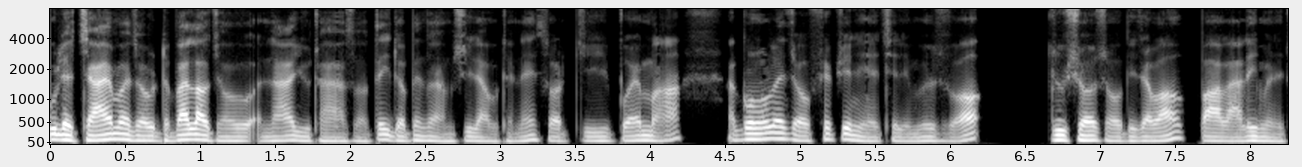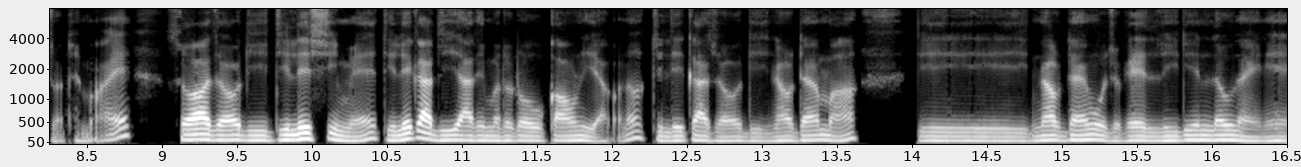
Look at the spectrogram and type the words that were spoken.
ဦးလက်ချိုင်းမှာကျွန်တော်တပတ်လောက်ကျွန်တော်အနားယူထားတာဆိုတော့တိတ်တော့ပြင်စရာမရှိတော့ဘူးတဲ့ဆိုတော့ဒီပွဲမှာအကုန်လုံးလည်းကျွန်တော် fit ဖြစ်နေတဲ့အခြေအနေမျိုးဆိုတော့ လူရှော့ရှော့ဒီကြပါပါလာလိမ့်မယ်လို့ကျွန်တော်ထင်ပါတယ်ဆိုတော့ကျွန်တော်ဒီ delay ရှိမယ် delay ကဒီရာဒီမှာတော်တော်ကောင်းနေရပါတော့ delay ကကျွန်တော်ဒီနောက်တန်းမှာဒီနောက်တန်းကိုကျွန်တော် leading လုံးနိုင်တဲ့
